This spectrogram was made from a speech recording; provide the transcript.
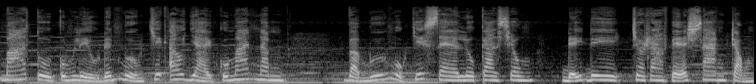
má tôi cũng liều đến mượn chiếc áo dài của má Năm và mướn một chiếc xe location để đi cho ra vẻ sang trọng.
